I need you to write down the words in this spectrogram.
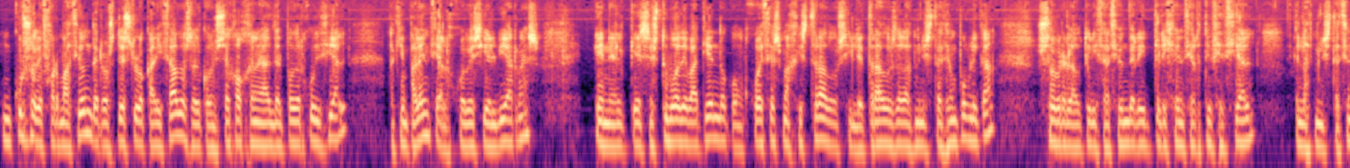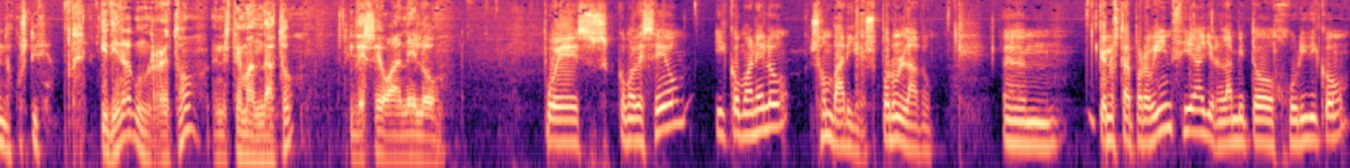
un curso de formación de los deslocalizados del Consejo General del Poder Judicial, aquí en Palencia, el jueves y el viernes, en el que se estuvo debatiendo con jueces, magistrados y letrados de la Administración Pública sobre la utilización de la inteligencia artificial en la Administración de Justicia. ¿Y tiene algún reto en este mandato? ¿Deseo, anhelo? Pues como deseo y como anhelo son varios. Por un lado, em, que nuestra provincia y en el ámbito jurídico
